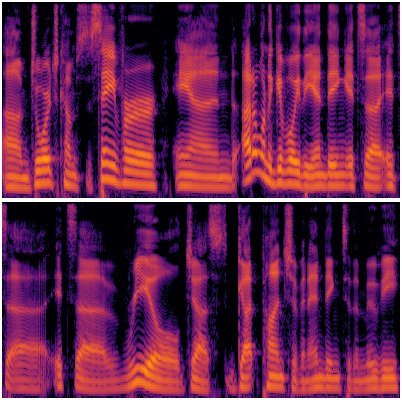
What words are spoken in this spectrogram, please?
Um, George comes to save her, and I don't want to give away the ending. It's a it's a it's a real just gut punch of an ending to the movie,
